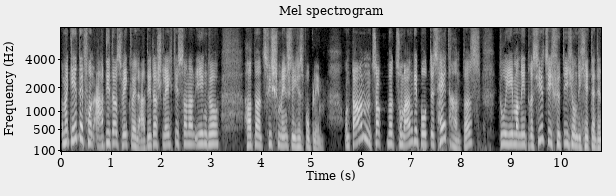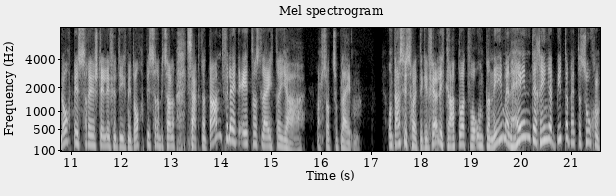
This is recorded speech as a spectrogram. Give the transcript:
Und man geht nicht von Adidas weg, weil Adidas schlecht ist, sondern irgendwo hat man ein zwischenmenschliches Problem. Und dann sagt man zum Angebot des Headhunters, du, jemand interessiert sich für dich und ich hätte eine noch bessere Stelle für dich mit noch bessere Bezahlung, sagt man dann vielleicht etwas leichter ja anstatt zu bleiben. Und das ist heute gefährlich, gerade dort, wo Unternehmen händeringend Mitarbeiter suchen.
